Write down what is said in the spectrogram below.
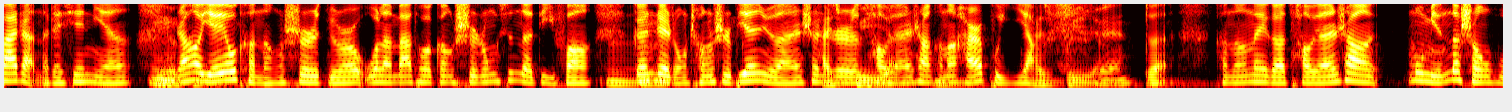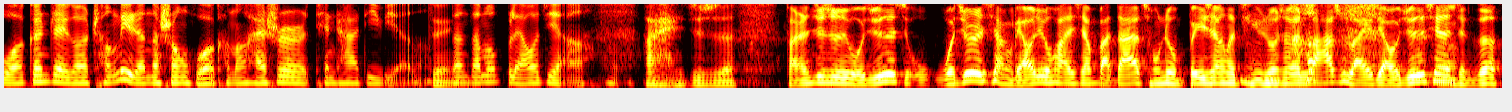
发展的这些年，然后也有可能是，比如说乌兰巴托更市中心的地方，跟这种城市边缘甚至草原上，可能还是不一样，还是不一样。对，可能那个草原上。牧民的生活跟这个城里人的生活可能还是天差地别的，对，但咱们不了解啊。哎，就是，反正就是，我觉得我就是想聊这个话题，想把大家从这种悲伤的情绪中稍微拉出来一点。我觉得现在整个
